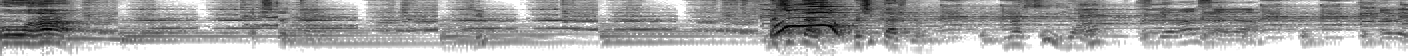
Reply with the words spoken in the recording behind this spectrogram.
Oha! Beşiktaş, Beşiktaş mı? Nasıl ya? Sizde varsa ya. Evet.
